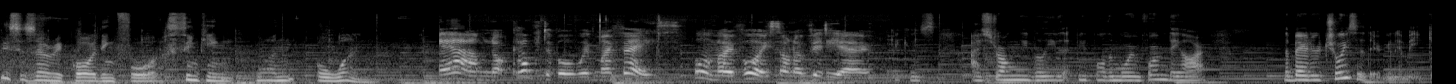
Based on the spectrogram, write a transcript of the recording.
This is a recording for Thinking 101. I am not comfortable with my face or my voice on a video. Because I strongly believe that people, the more informed they are, the better choices they're going to make.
